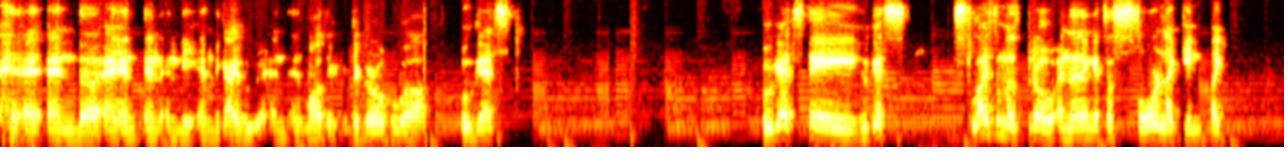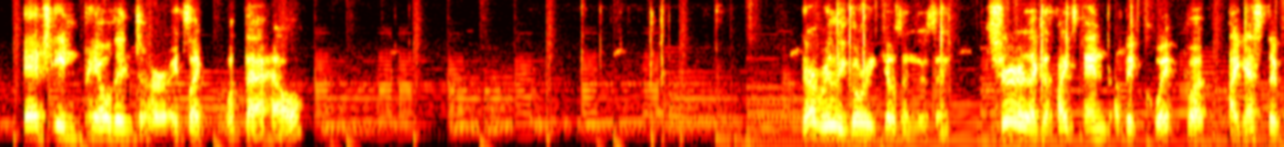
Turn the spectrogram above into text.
and and the and, and and the and the guy who and, and well the, the girl who uh who gets who gets a who gets sliced on the throat and then gets a sword like in like edge impaled into her. It's like what the hell? There are really gory kills in this, and sure, like the fights end a bit quick, but I guess the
